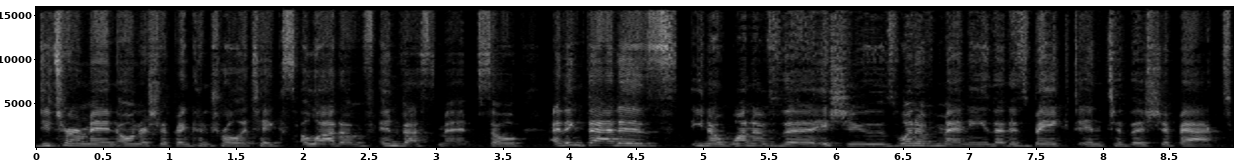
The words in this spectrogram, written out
determine ownership and control. It takes a lot of investment. So I think that is, you know, one of the issues, one of many that is baked into the SHIP Act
